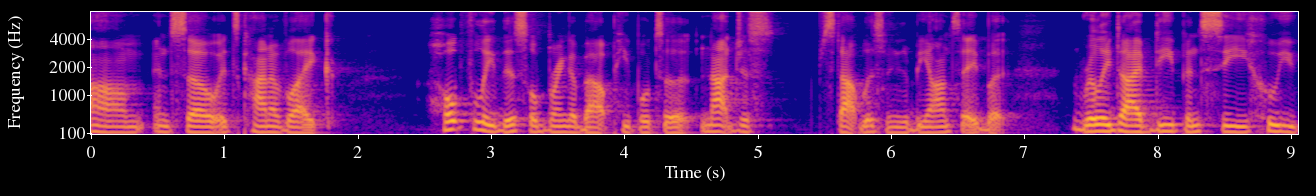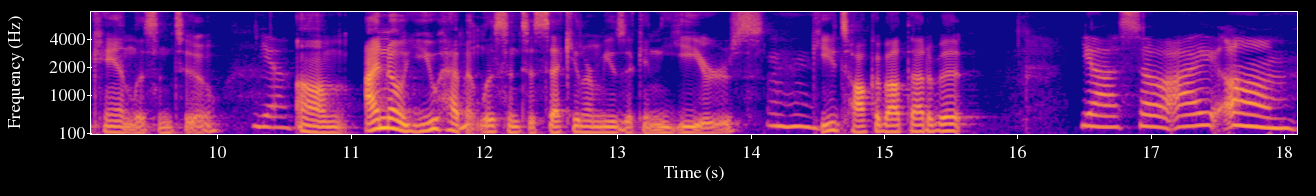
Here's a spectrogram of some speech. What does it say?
Um, and so it's kind of like, hopefully, this will bring about people to not just stop listening to Beyonce, but really dive deep and see who you can listen to. Yeah. Um, I know you haven't listened to secular music in years. Can you talk about that a bit? Yeah, so I um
